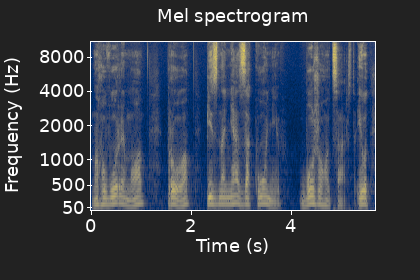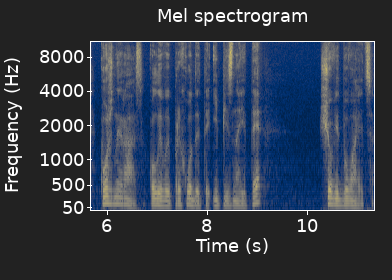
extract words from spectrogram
Ми говоримо про пізнання законів Божого Царства. І от кожен раз, коли ви приходите і пізнаєте, що відбувається?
